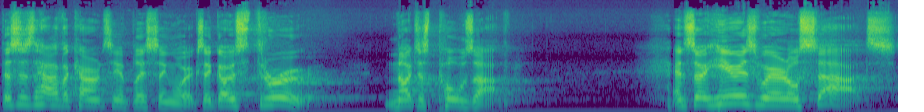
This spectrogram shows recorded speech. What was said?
This is how the currency of blessing works it goes through, not just pulls up. And so here is where it all starts.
